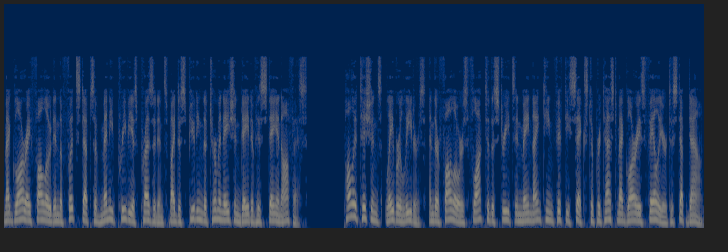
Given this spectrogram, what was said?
Magloire followed in the footsteps of many previous presidents by disputing the termination date of his stay in office. Politicians, labor leaders, and their followers flocked to the streets in May 1956 to protest Magloire's failure to step down.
